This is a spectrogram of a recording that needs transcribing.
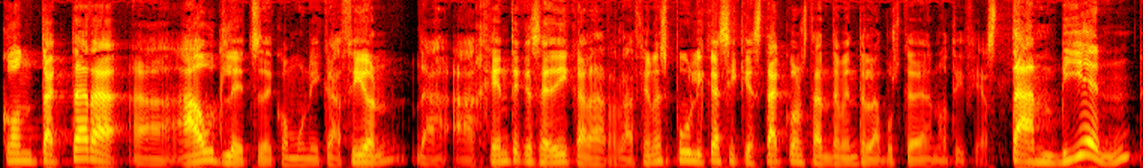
contactar a, outlets de comunicación, a, a gente que se dedica a las relaciones públicas y que está constantemente en la búsqueda de noticias. También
